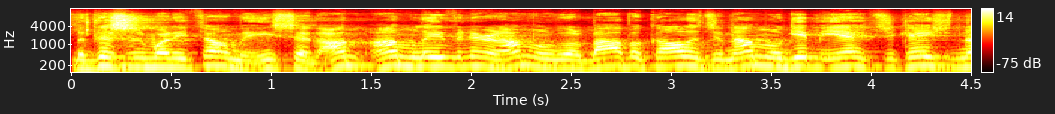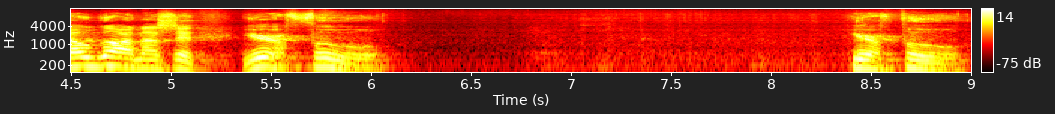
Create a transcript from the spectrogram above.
but this is what he told me. He said, I'm, I'm leaving here and I'm going to go to Bible college and I'm going to get me education. No, God. And I said, You're a fool. You're a fool.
